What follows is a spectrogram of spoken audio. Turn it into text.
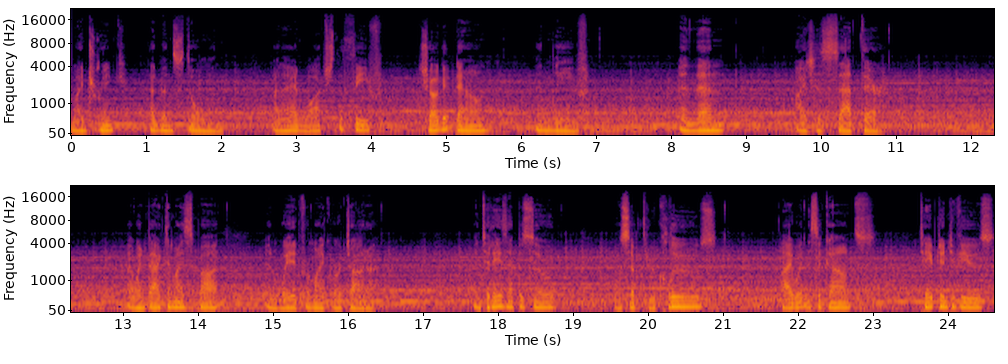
My drink had been stolen, and I had watched the thief chug it down and leave. And then I just sat there. I went back to my spot and waited for my cortada. In today's episode, we'll sift through clues, eyewitness accounts, taped interviews,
